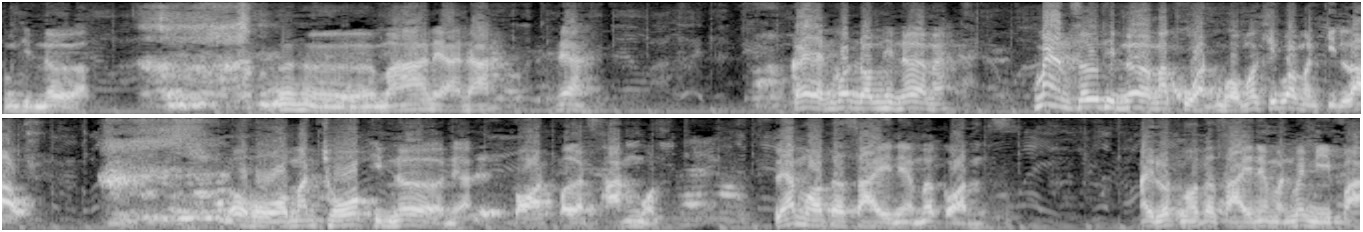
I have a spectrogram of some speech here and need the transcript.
ดมทินเนอร์อะเออมาเนี่ยนะ เนี่ยเคยเห็นคนดมทินเนอร์ไหมแม่งซื้อทินเนอร์มาขวด ผมก็คิดว่ามันกินเหล้าโอ้โห มันโชกทินเนอร์ เนี่ยปอดเปิดพังหมด แล้วมอเตอร์ไซค์เนี่ยเมื่อก่อน ไอ้รถมอเตอร์ไซค์เนี่ยมันไม่มีฝา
